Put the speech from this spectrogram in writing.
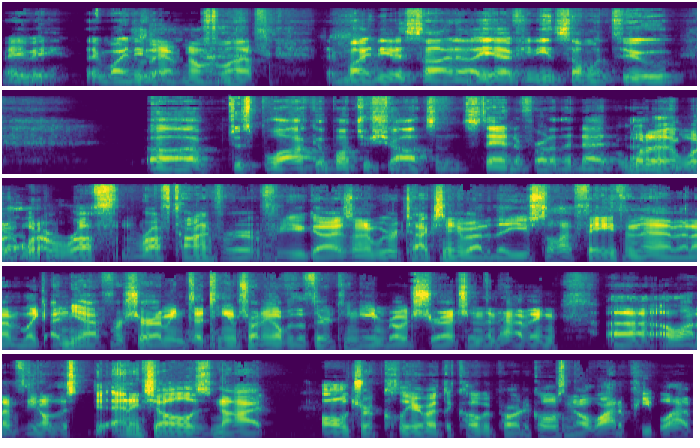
Maybe they might need. They have no one left. they might need a sign. Uh, yeah, if you need someone to uh, just block a bunch of shots and stand in front of the net. What a what a, what a rough rough time for for you guys. And we were texting about it that you still have faith in them. And I'm like, and yeah, for sure. I mean, the team starting off with the 13 game road stretch and then having uh, a lot of you know this the NHL is not ultra clear about the COVID protocols. You know, a lot of people have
